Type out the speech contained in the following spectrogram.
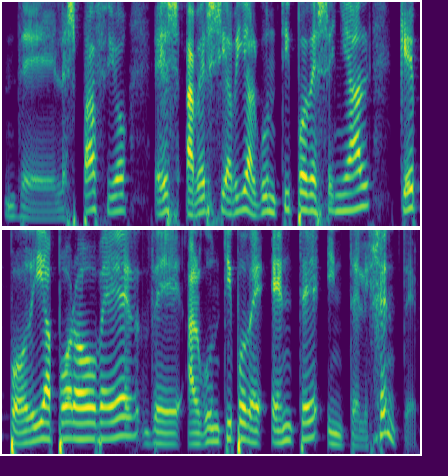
del espacio es a ver si había algún tipo de señal que podía proveer de algún tipo de ente inteligente.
